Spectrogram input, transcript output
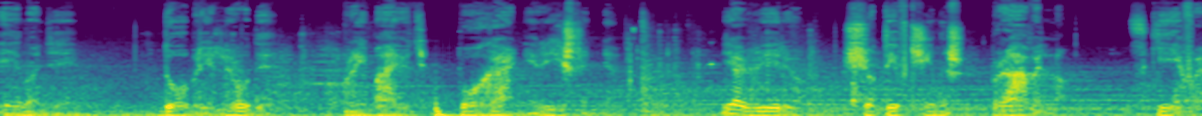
Іноді добрі люди приймають погані рішення. Я вірю, що ти вчиниш правильно, Скіфе.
